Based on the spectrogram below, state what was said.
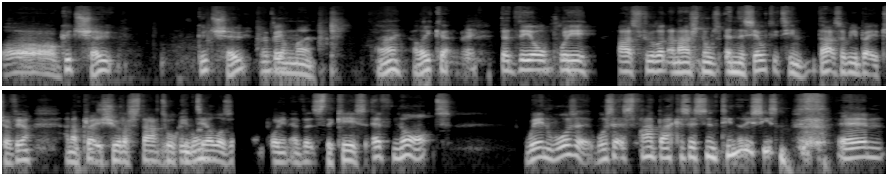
Oh, good shout. Good shout, Maybe. young man. Aye, I like it. Did they all play as full internationals in the Celtic team? That's a wee bit of trivia. And I'm pretty sure a Stato can tell us at one point if it's the case. If not, when was it? Was it as far back as the centenary season? Um,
